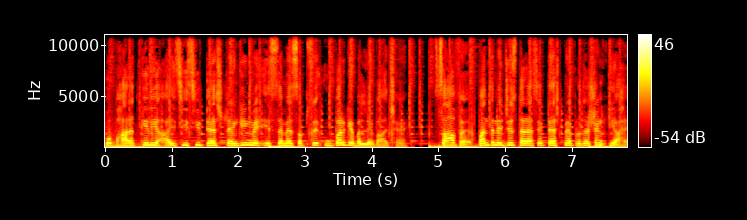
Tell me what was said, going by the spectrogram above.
वो भारत के लिए आईसीसी टेस्ट रैंकिंग में इस समय सबसे ऊपर के बल्लेबाज हैं। साफ़ है, पंत ने जिस तरह से टेस्ट में प्रदर्शन किया है,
